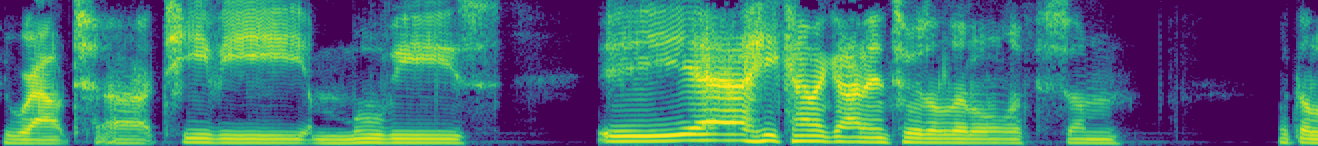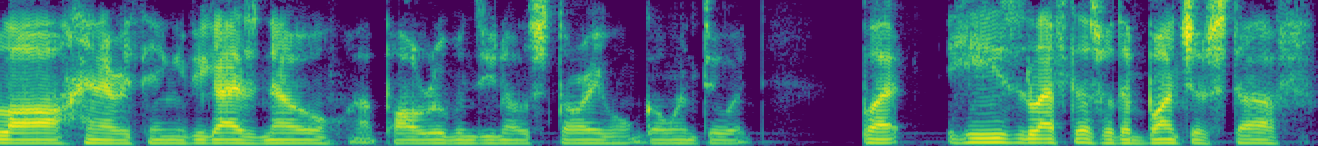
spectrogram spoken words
throughout uh, TV, movies. Yeah, he kind of got into it a little with some with the law and everything. If you guys know uh, Paul Reubens, you know the story. Won't go into it, but he's left us with a bunch of stuff.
